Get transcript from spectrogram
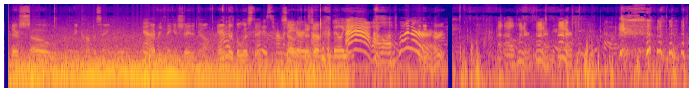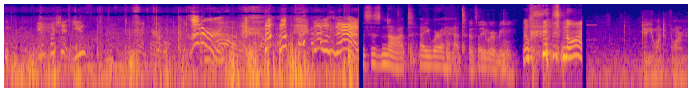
They're so encompassing. Yeah. Everything is shaded now, that, and they're ballistic. That is Terminator so Tom a... Pavilion. Ow! Hunter! It didn't hurt. Uh oh, Hunter, Hunter, Hunter. you push it. You. You're doing terrible. Hunter! what was that? This is not how you wear a hat. That's how you wear a beanie. No, it's not. Do you want to form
